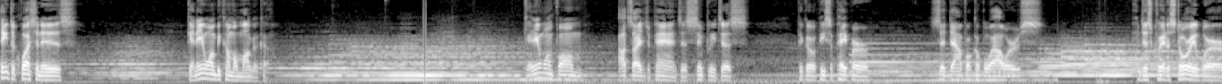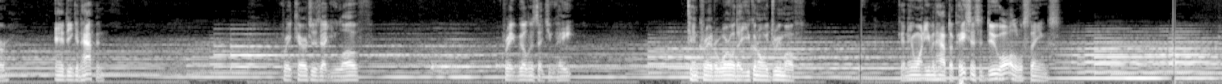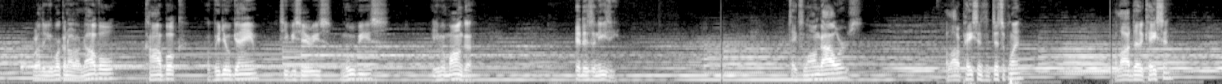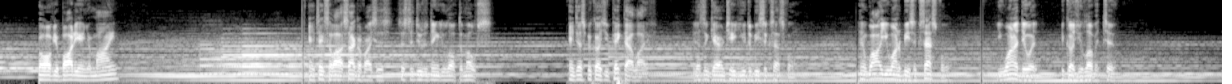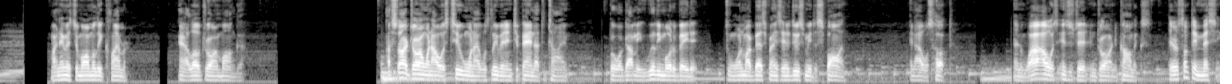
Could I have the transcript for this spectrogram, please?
think the question is can anyone become a mangaka? Can anyone from outside Japan just simply just pick up a piece of paper, sit down for a couple hours, and just create a story where anything can happen? Create characters that you love, create villains that you hate, can create a world that you can only dream of. Can anyone even have the patience to do all those things? Whether you're working on a novel, comic book, a video game, TV series, movies, even manga, it isn't easy. It takes long hours, a lot of patience and discipline, a lot of dedication, all of your body and your mind. It takes a lot of sacrifices just to do the thing you love the most. And just because you pick that life, it doesn't guarantee you to be successful. And while you want to be successful, you want to do it because you love it too. My name is Jamal Malik Clammer, and I love drawing manga. I started drawing when I was two when I was living in Japan at the time, but what got me really motivated was when one of my best friends introduced me to Spawn, and I was hooked. And while I was interested in drawing the comics, there was something missing,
